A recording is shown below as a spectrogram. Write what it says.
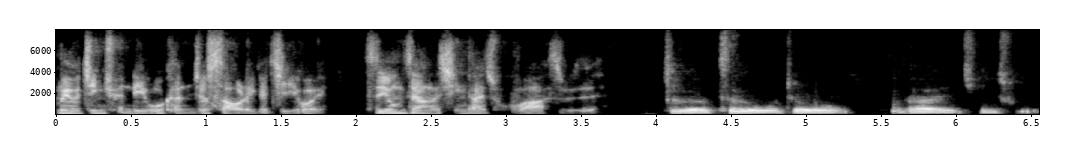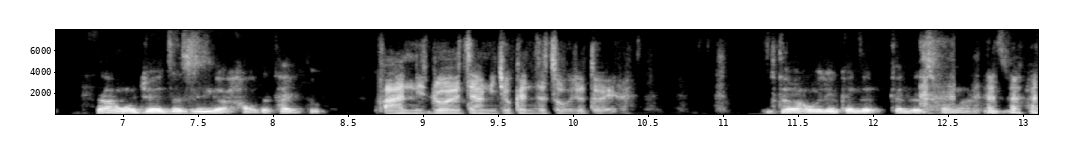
没有尽全力，我可能就少了一个机会，是用这样的心态出发，是不是？这个这个我就不太清楚。但我觉得这是一个好的态度。反正你如果这样，你就跟着做就对了。对啊，我就跟着跟着冲啊，一直跑。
